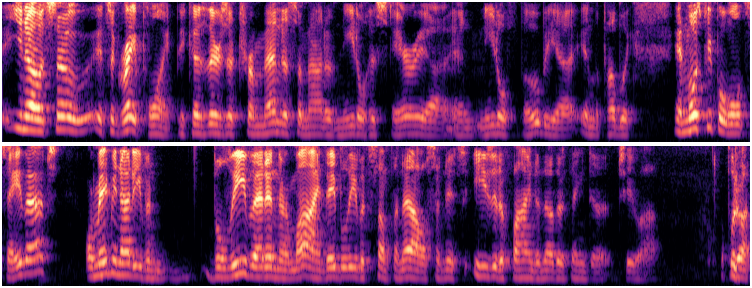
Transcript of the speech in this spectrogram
you know, so it's a great point because there's a tremendous amount of needle hysteria and needle phobia in the public. And most people won't say that, or maybe not even believe that in their mind. They believe it's something else, and it's easy to find another thing to, to uh, put on.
